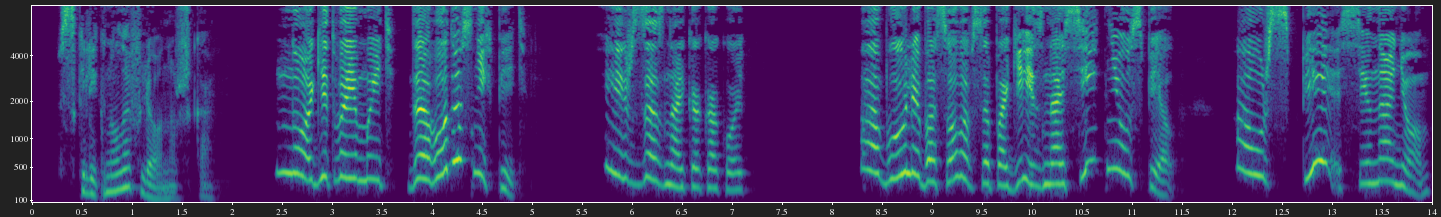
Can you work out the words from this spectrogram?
— вскликнула Фленушка. «Ноги твои мыть, да воду с них пить? Ишь, зазнайка какой! А були басова в сапоги износить не успел, а уж спеси на нем,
